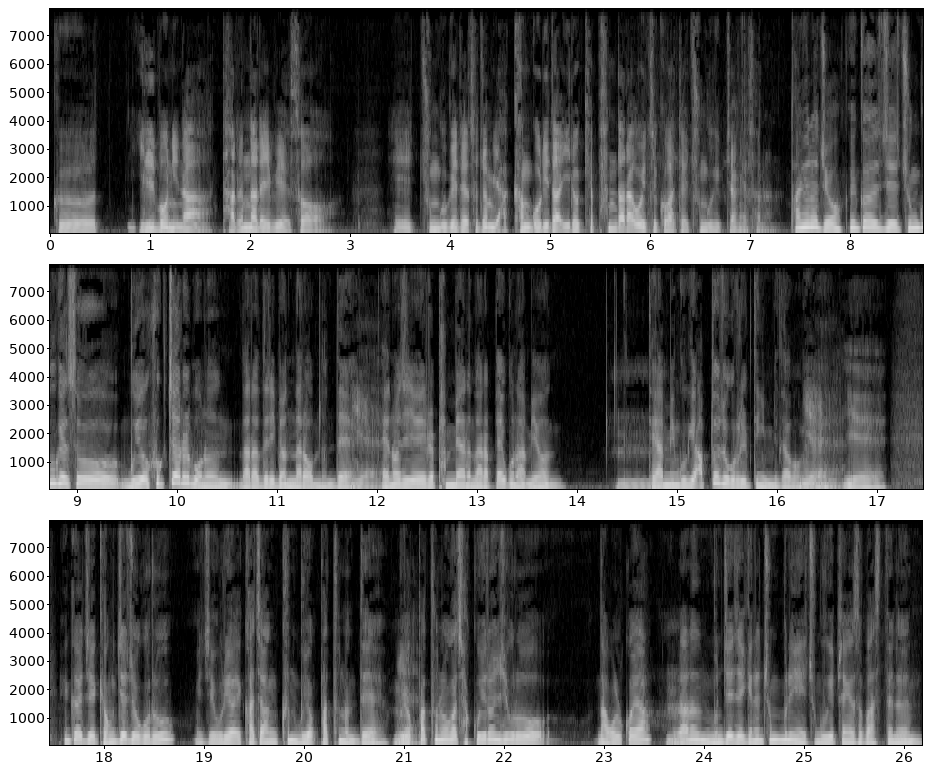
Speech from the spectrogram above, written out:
그 일본이나 다른 나라에 비해서 이 중국에 대해서 좀 약한 골이다 이렇게 판단하고 있을 것 같아요. 중국 입장에서는. 당연하죠. 그러니까 이제 중국에서 무역 흑자를 보는 나라들이 몇 나라 없는데 예. 에너지를 판매하는 나라 빼고 나면 음. 대한민국이 압도적으로 1등입니다. 보면. 예. 그러니까 이제 경제적으로 이제 우리가 가장 큰 무역 파트너인데 무역 예. 파트너가 자꾸 이런 식으로 나올 거야? 음. 라는 문제 제기는 충분히 중국 입장에서 봤을 때는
